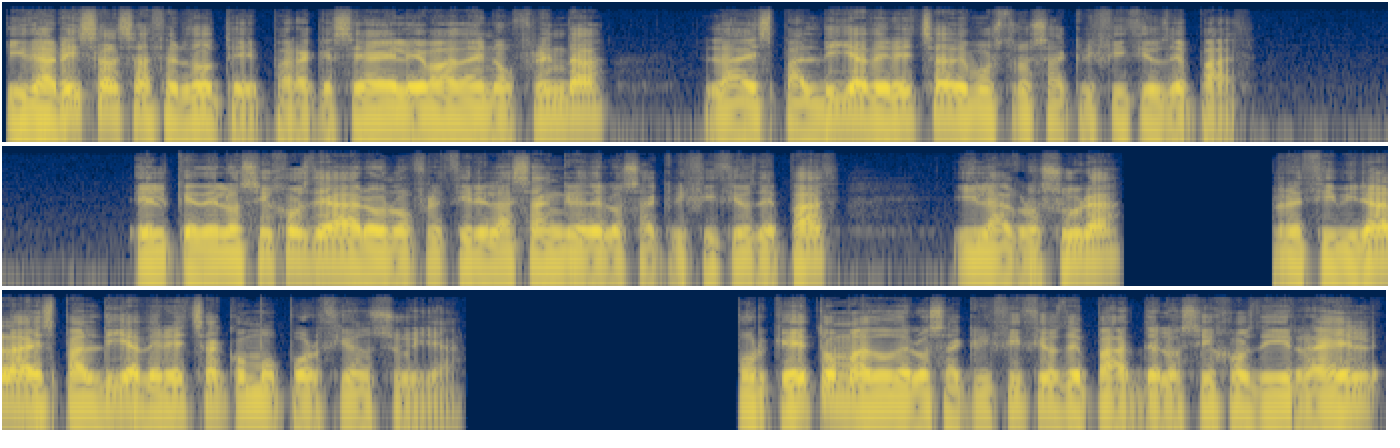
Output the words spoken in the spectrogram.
Y daréis al sacerdote, para que sea elevada en ofrenda, la espaldilla derecha de vuestros sacrificios de paz. El que de los hijos de Aarón ofreciere la sangre de los sacrificios de paz y la grosura, recibirá la espaldilla derecha como porción suya. Porque he tomado de los sacrificios de paz de los hijos de Israel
